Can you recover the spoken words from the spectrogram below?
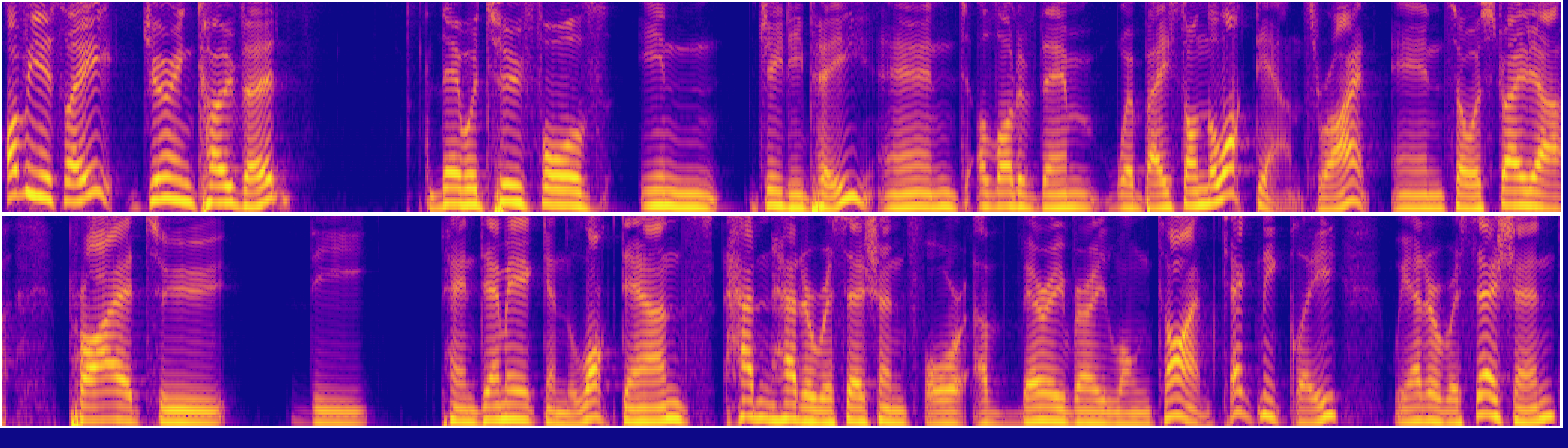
obviously during COVID, there were two falls in GDP, and a lot of them were based on the lockdowns, right? And so Australia, prior to the pandemic and the lockdowns hadn't had a recession for a very, very long time. Technically, we had a recession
